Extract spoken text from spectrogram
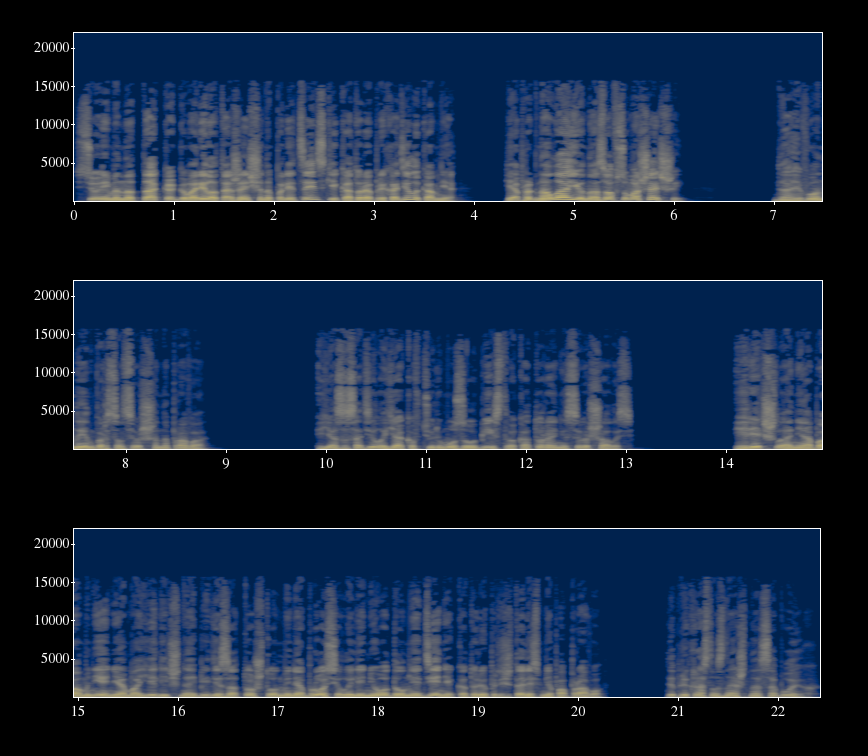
все именно так, как говорила та женщина-полицейский, которая приходила ко мне. Я прогнала ее, назвав сумасшедшей. Да, Ивон Ингварсон совершенно права. Я засадила Яка в тюрьму за убийство, которое не совершалось. И речь шла не обо мне, не о моей личной обиде за то, что он меня бросил или не отдал мне денег, которые причитались мне по праву. Ты прекрасно знаешь нас обоих.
